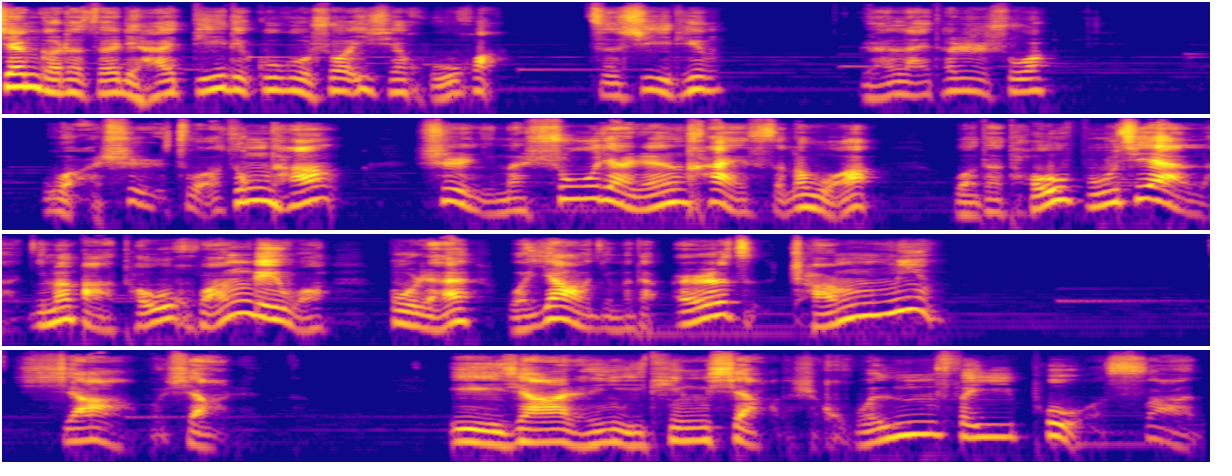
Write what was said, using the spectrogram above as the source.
间隔着嘴里还嘀嘀咕咕说一些胡话。仔细一听，原来他是说：“我是左宗棠，是你们舒家人害死了我，我的头不见了，你们把头还给我，不然我要你们的儿子偿命。”吓不吓人？一家人一听，吓得是魂飞魄散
